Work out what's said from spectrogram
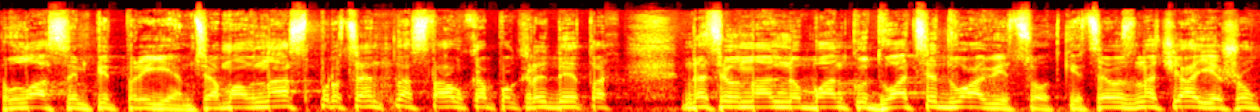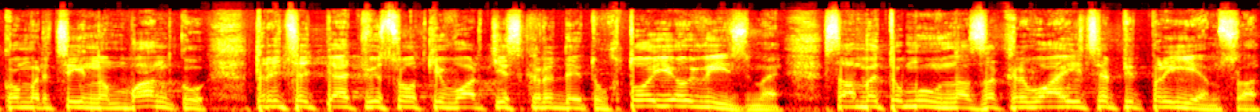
власним підприємцям. А в нас процентна ставка по кредитах Національного банку 22%. Це означає, що в комерційному банку 35% вартість кредиту. Хто його візьме? Саме тому в нас закриваються підприємства,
